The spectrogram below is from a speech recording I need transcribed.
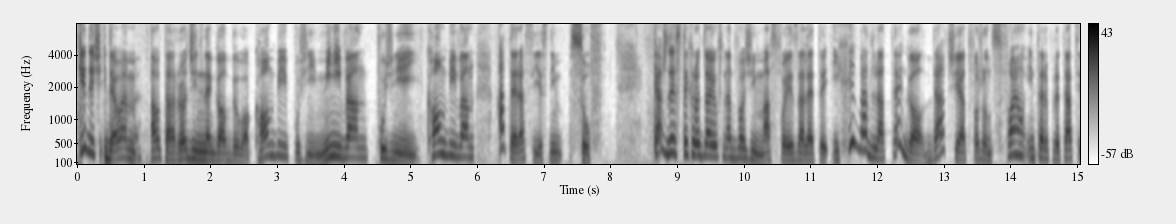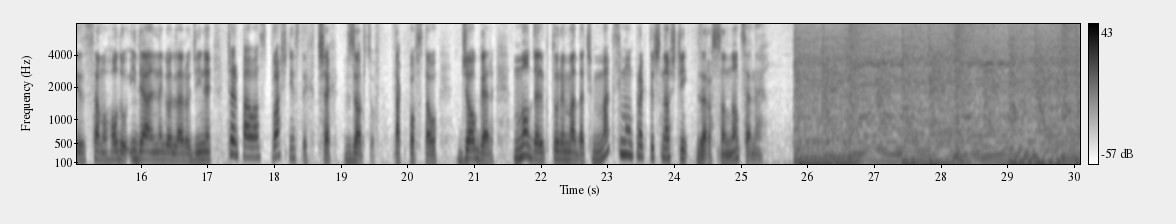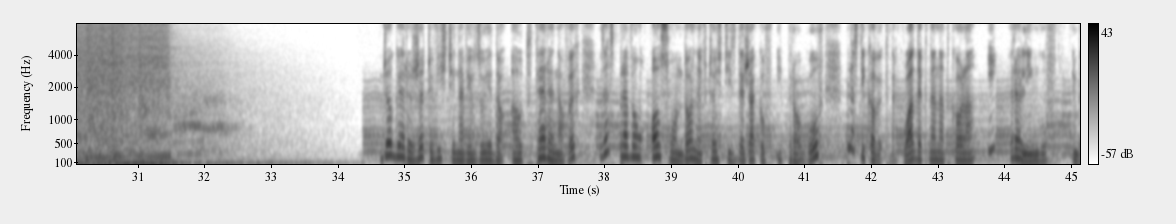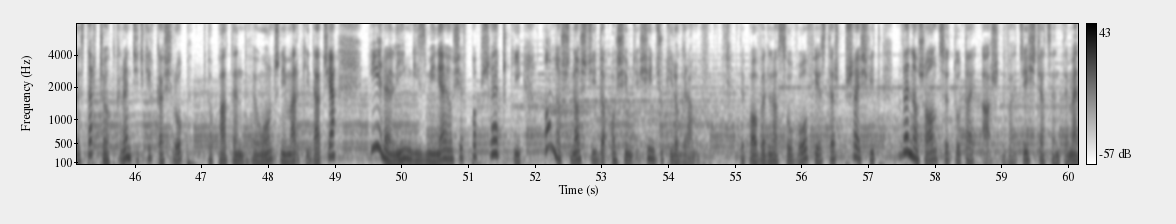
Kiedyś ideałem auta rodzinnego było kombi, później minivan, później kombivan, a teraz jest nim SUV. Każdy z tych rodzajów nadwozi ma swoje zalety i chyba dlatego Dacia, tworząc swoją interpretację samochodu idealnego dla rodziny, czerpała właśnie z tych trzech wzorców. Tak powstał Jogger, model, który ma dać maksimum praktyczności za rozsądną cenę. Jogger rzeczywiście nawiązuje do aut terenowych za sprawą osłon dolnych części zderzaków i progów, plastikowych nakładek na nadkola i relingów. Wystarczy odkręcić kilka śrub, to patent wyłącznie marki Dacia i relingi zmieniają się w poprzeczki o nośności do 80 kg. Typowy dla SUVów jest też prześwit, wynoszący tutaj aż 20 cm.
